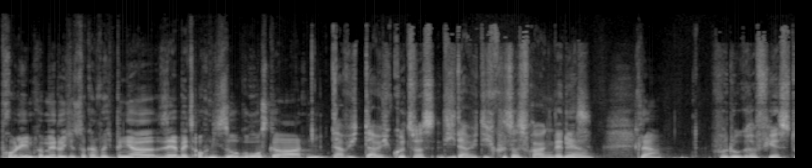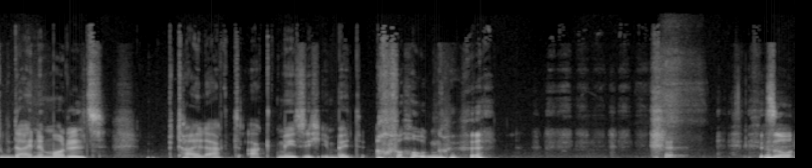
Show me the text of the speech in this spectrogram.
Problem kommt mir durchaus so vor, ich bin ja selber jetzt auch nicht so groß geraten. Darf ich, darf ich kurz was, darf ich dich kurz was fragen, Dennis? klar. Fotografierst du deine Models Teilakt, aktmäßig im Bett auf Augenhöhe? So,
